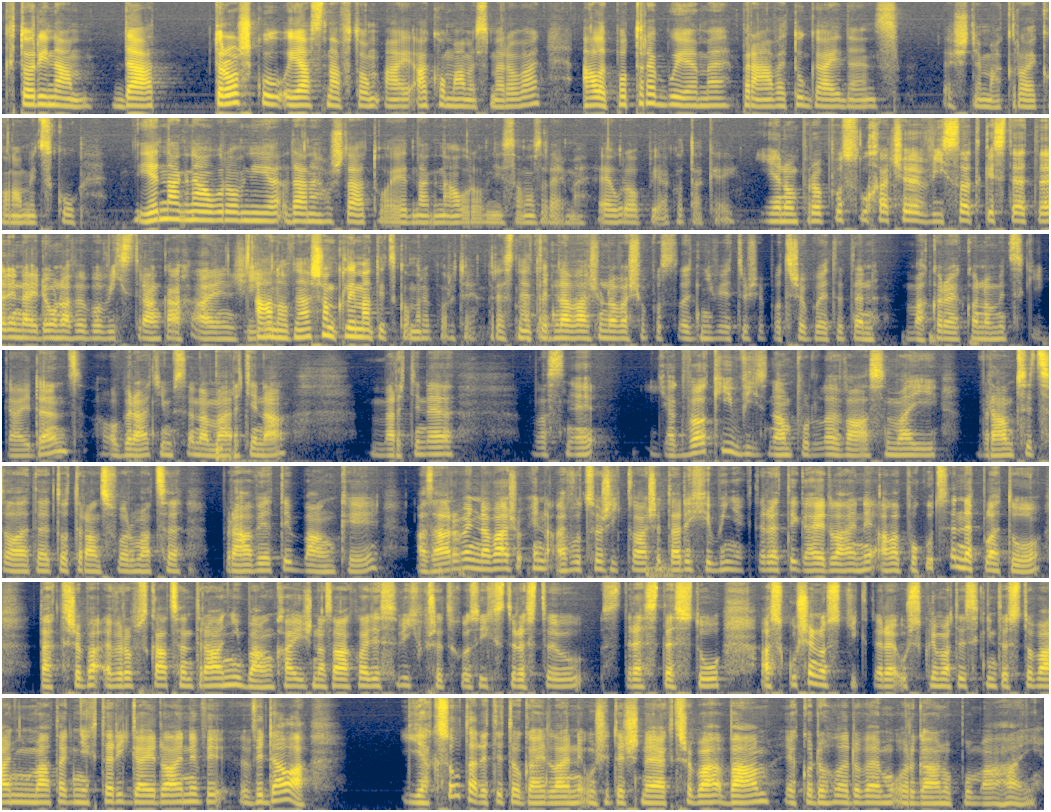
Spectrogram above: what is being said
ktorý nám dá trošku jasná v tom aj, ako máme smerovať, ale potrebujeme práve tú guidance ešte makroekonomickú. Jednak na úrovni daného štátu a jednak na úrovni samozřejmě Európy jako takej. Jenom pro posluchače, výsledky z té téry najdou na webových stránkách ING. Áno, v našom klimatickom reporte, presne a teď tak. navážu na vašu poslední větu, že potřebujete ten makroekonomický guidance a obrátím se na Martina. Martine, vlastně jak velký význam podle vás mají v rámci celé této transformace právě ty banky a zároveň navážu i na Evu, co říkala, že tady chybí některé ty guideliny, ale pokud se nepletu, tak třeba Evropská centrální banka již na základě svých předchozích stres, testů a zkušeností, které už s klimatickým testováním má, tak některé guideliny vy, vydala. Jak jsou tady tyto guideliny užitečné, jak třeba vám jako dohledovému orgánu pomáhají?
